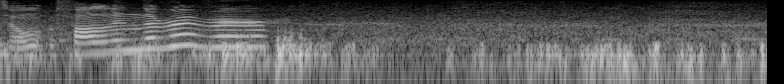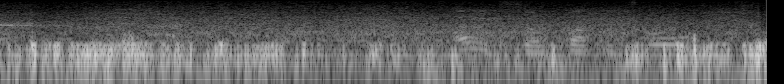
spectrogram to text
Don't fall in the river. That looks so fucking cool.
